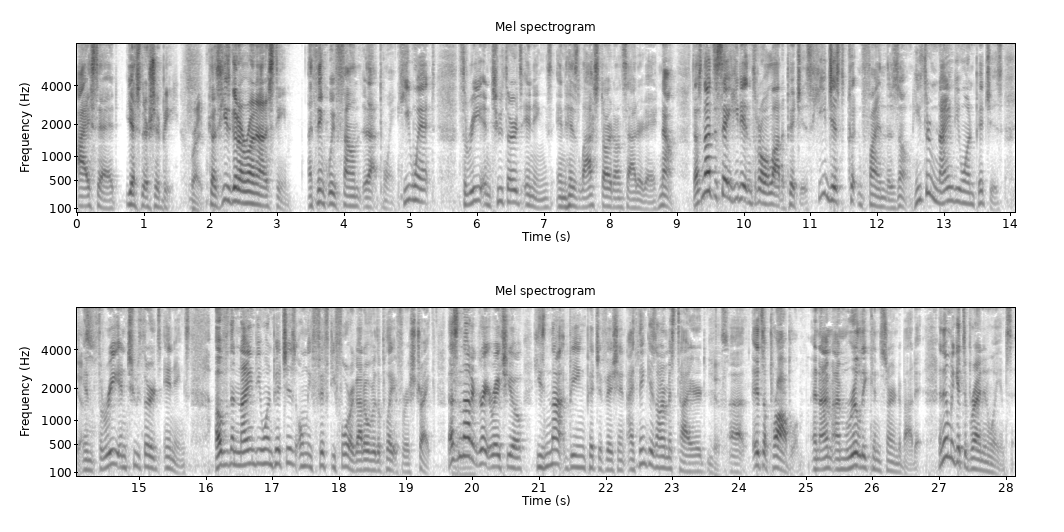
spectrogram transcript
I said, yes, there should be. Right. Because he's going to run out of steam I think we've found that point. He went three and two thirds innings in his last start on Saturday. Now, that's not to say he didn't throw a lot of pitches. He just couldn't find the zone. He threw 91 pitches Yes. in three and two thirds innings. Of the 91 pitches, only 54 got over the plate for a strike. That's not a great ratio. He's not being pitch efficient. I think his arm is tired. Yes. Uh, it's a problem, and I'm, I'm really concerned about it. And then we get to Brandon Williamson.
